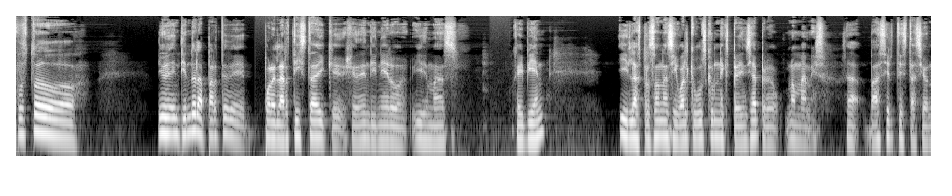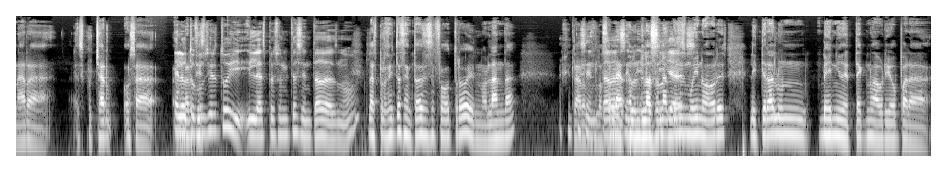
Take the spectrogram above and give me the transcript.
justo digo, entiendo la parte de por el artista y que generen dinero y demás. Ok, bien. Y las personas igual que buscan una experiencia, pero no mames. O sea, vas a irte a estacionar a, a escuchar, o sea, El autoconcierto y, y las personitas sentadas, ¿no? Las personitas sentadas, ese fue otro en Holanda. Claro, los, hola- los holandeses muy innovadores. Literal, un venue de techno abrió para,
